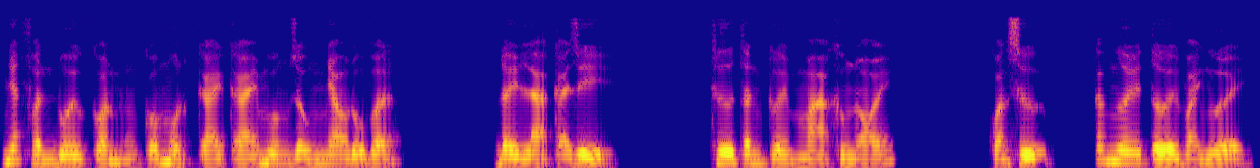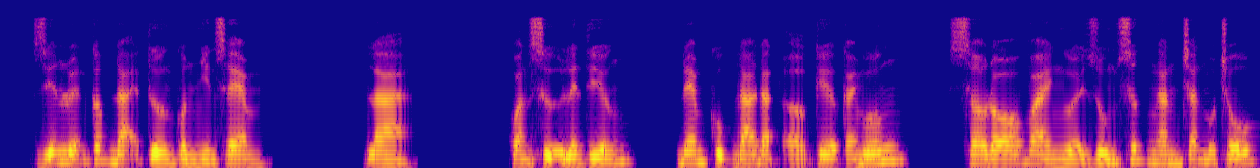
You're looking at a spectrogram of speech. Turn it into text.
nhất phần đuôi còn có một cái cái muông giống nhau đồ vật. Đây là cái gì? Thư Tân cười mà không nói. Quản sự, các ngươi tới vài người, diễn luyện cấp đại tướng quân nhìn xem. Là. Quản sự lên tiếng, đem cục đá đặt ở kia cái muỗng, sau đó vài người dùng sức ngăn chặn một chỗ,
